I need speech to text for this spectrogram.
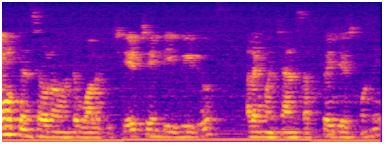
ఏమో ఫ్రెండ్స్ ఎవరైనా ఉంటే వాళ్ళకి షేర్ చేయండి ఈ వీడియో అలాగే మా ఛానల్ సబ్స్క్రైబ్ చేసుకోండి.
